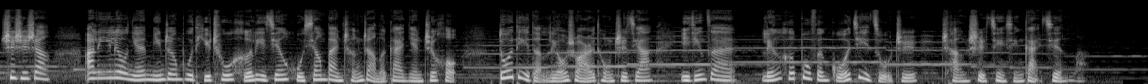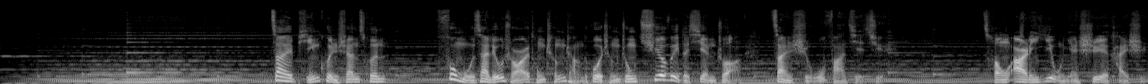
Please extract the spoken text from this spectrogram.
事实上，2016年民政部提出合力监护、相伴成长的概念之后，多地的留守儿童之家已经在联合部分国际组织尝试进行改进了。在贫困山村，父母在留守儿童成长的过程中缺位的现状暂时无法解决。从二零一五年十月开始，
